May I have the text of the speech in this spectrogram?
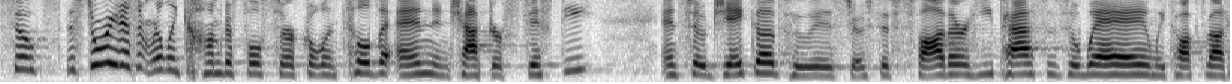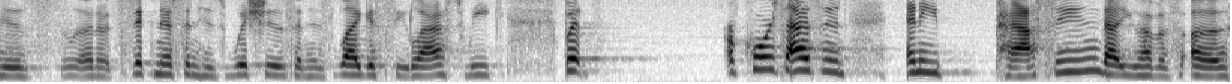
So the story doesn't really come to full circle until the end in chapter 50. And so Jacob, who is Joseph's father, he passes away, and we talked about his sickness and his wishes and his legacy last week. But of course, as in any passing that you have a,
